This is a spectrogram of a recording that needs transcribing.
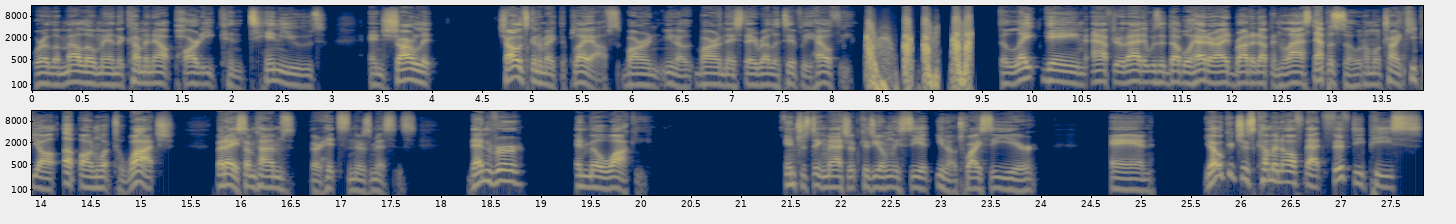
where LaMelo, man, the coming out party continues and Charlotte Charlotte's going to make the playoffs barring, you know, barring they stay relatively healthy. The late game after that, it was a doubleheader. I had brought it up in last episode. I'm going to try and keep y'all up on what to watch. But hey, sometimes there are hits and there's misses. Denver and Milwaukee. Interesting matchup because you only see it, you know, twice a year. And Jokic is coming off that 50 piece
